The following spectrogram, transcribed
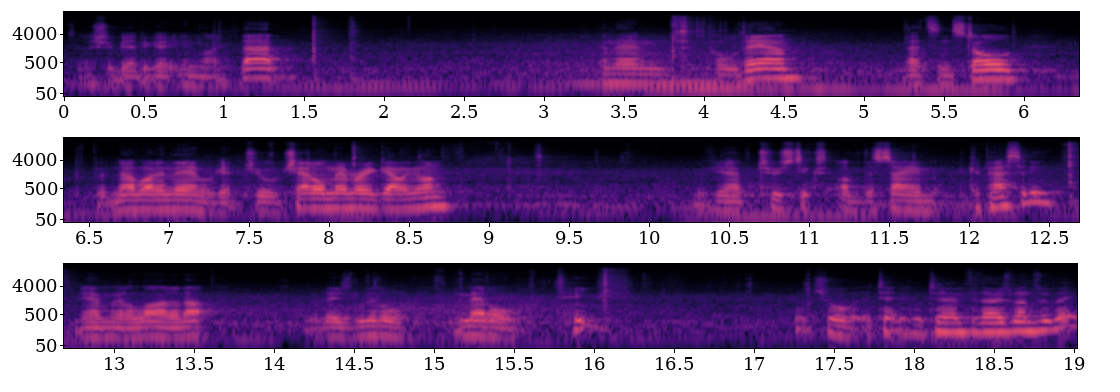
So I should be able to go in like that. And then pull down, that's installed. Put another one in there, we'll get dual channel memory going on. If you have two sticks of the same capacity, now I'm going to line it up with these little metal teeth. Not sure what the technical term for those ones would be.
